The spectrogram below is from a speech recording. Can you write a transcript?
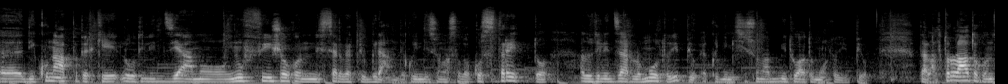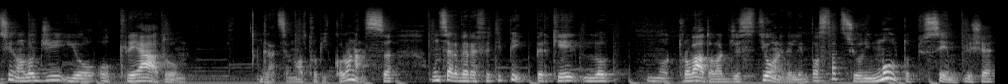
eh, di QNAP perché lo utilizziamo in ufficio con il server più grande, quindi sono stato costretto ad utilizzarlo molto di più e quindi mi si sono abituato molto di più. Dall'altro lato con Synology io ho creato grazie a un altro piccolo NAS, un server FTP perché lo, ho trovato la gestione delle impostazioni molto più semplice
